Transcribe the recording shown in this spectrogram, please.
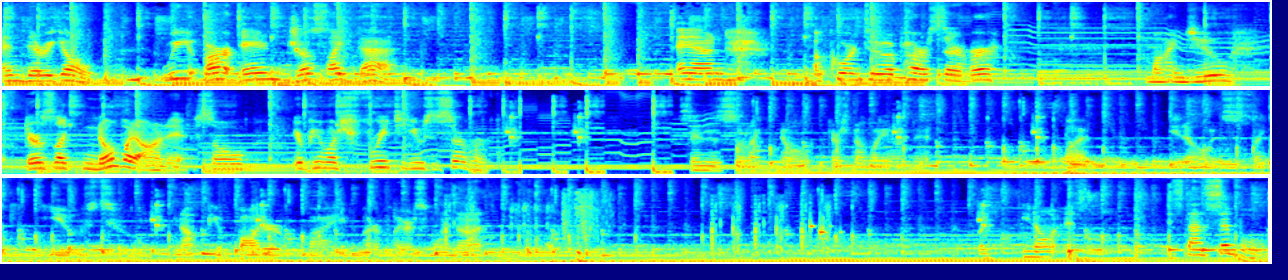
And there we go. We are in just like that. And according to a power server, mind you, there's like nobody on it, so you're pretty much free to use the server. Since like know, there's nobody on it but you know, it's like used to not be bothered by other players and whatnot. Like, you know, it's it's that simple.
